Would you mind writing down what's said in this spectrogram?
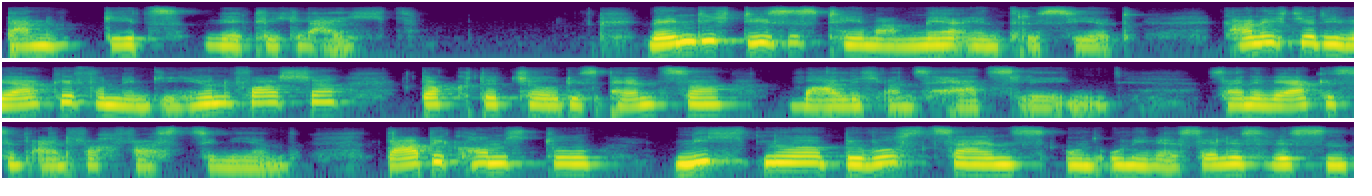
dann geht es wirklich leicht. Wenn dich dieses Thema mehr interessiert, kann ich dir die Werke von dem Gehirnforscher Dr. Joe Dispenza wahrlich ans Herz legen. Seine Werke sind einfach faszinierend. Da bekommst du nicht nur Bewusstseins- und universelles Wissen,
